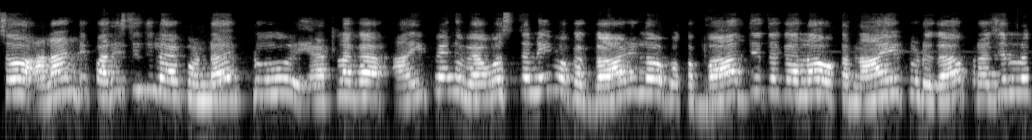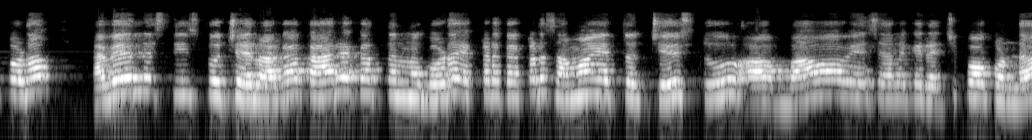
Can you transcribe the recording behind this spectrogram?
సో అలాంటి పరిస్థితి లేకుండా ఇప్పుడు అట్లాగా అయిపోయిన వ్యవస్థని ఒక గాడిలో ఒక బాధ్యత గల ఒక నాయకుడుగా ప్రజలకు కూడా అవేర్నెస్ తీసుకొచ్చేలాగా కార్యకర్తలను కూడా ఎక్కడికక్కడ సమాయత్తం చేస్తూ ఆ భావావేశాలకి రెచ్చిపోకుండా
